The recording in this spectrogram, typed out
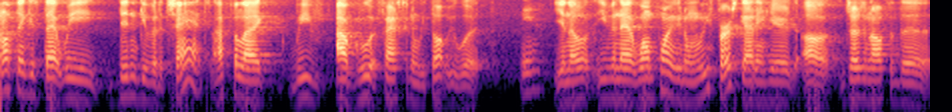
don't think it's that we didn't give it a chance. I feel like we outgrew it faster than we thought we would. Yeah. You know, even at one point, you know, when we first got in here, uh, judging off of the,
